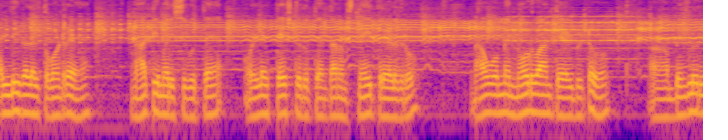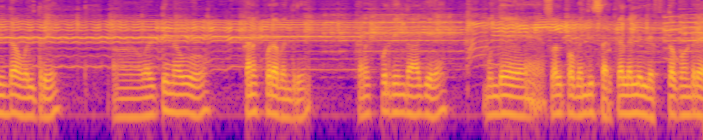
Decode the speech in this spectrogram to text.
ಹಳ್ಳಿಗಳಲ್ಲಿ ತೊಗೊಂಡ್ರೆ ನಾಟಿ ಮರಿ ಸಿಗುತ್ತೆ, ಒಳ್ಳೆ ಟೇಸ್ಟ್ ಇರುತ್ತೆ ಅಂತ ನಮ್ಮ ಸ್ನೇಹಿತರು ಹೇಳಿದ್ರು. ನಾವು ಒಮ್ಮೆ ನೋಡುವ ಅಂತ ಹೇಳಿಬಿಟ್ಟು ಬೆಂಗಳೂರಿಂದ ಹೊರಟ್ರಿ ಹೊರಟಿ ನಾವು ಕನಕಪುರ ಬಂದ್ರಿ ಕನಕಪುರದಿಂದ ಹಾಗೆ ಮುಂದೆ ಸ್ವಲ್ಪ ಬಂದು ಸರ್ಕಲಲ್ಲಿ ಲೆಫ್ಟ್ ತೊಗೊಂಡ್ರೆ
